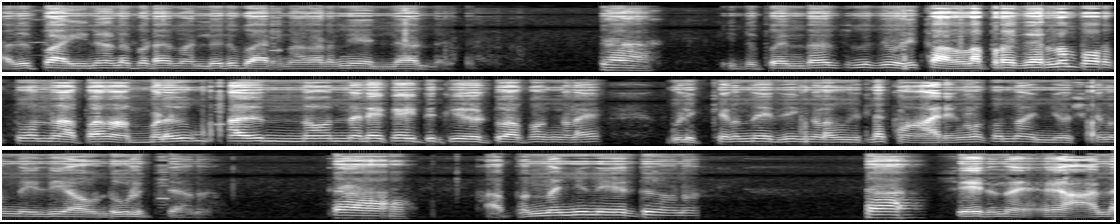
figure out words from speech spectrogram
അതിപ്പോ അതിനാണ് ഇവിടെ നല്ലൊരു ഭരണഘടനയല്ല ഉള്ളത് ആ. ഇതിപ്പോ എന്താ വെച്ചാൽ ഒരു കള്ളപ്രചരണം പുറത്തു വന്നു അപ്പൊ നമ്മൾ അത് ഇന്നോ ഇന്നലെയൊക്കെ ആയിട്ട് കേട്ടു. അപ്പൊ നിങ്ങളെ വിളിക്കണം എന്ന് എഴുതി നിങ്ങളെ വീട്ടിലെ കാര്യങ്ങളൊക്കെ ഒന്ന് അന്വേഷിക്കണം എന്ന് എഴുതി അതുകൊണ്ട് വിളിച്ചാണ്. അപ്പൊ എന്നാ നേരിട്ട് കാണാം. ശരി അല്ല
